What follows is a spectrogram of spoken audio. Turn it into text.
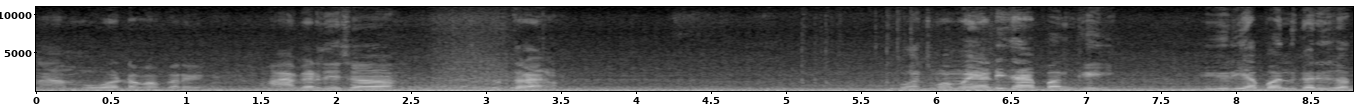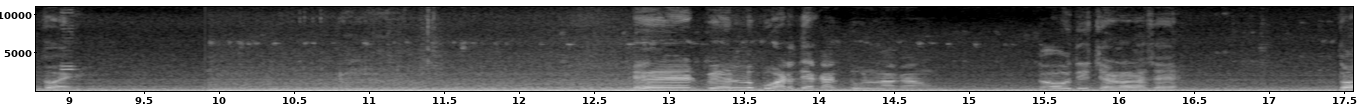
અને આમ ઓવરટકો કરે. આગળથી છે, ઉત્તરાયણ. પહોંચવામાં હેડી જાય બંકી. યુરિયા બંધ કર્યું છે તોય. એ પેલું બોર્ડ દેખાય તુલ નાખાનું તો સુધી ચડવાનું છે. તો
